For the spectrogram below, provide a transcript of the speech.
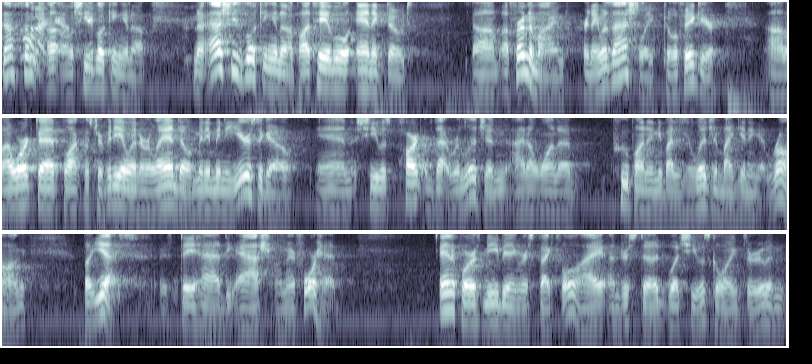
that's some. Uh oh, she's looking it up. Now, as she's looking it up, I'll tell you a little anecdote. Um, a friend of mine, her name was Ashley. Go figure. Um, I worked at Blockbuster Video in Orlando many, many years ago, and she was part of that religion. I don't want to poop on anybody's religion by getting it wrong, but yes, they had the ash on their forehead. And of course, me being respectful, I understood what she was going through and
